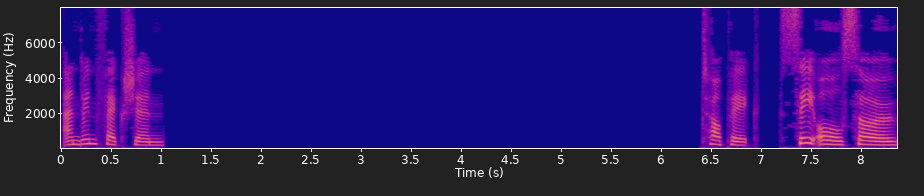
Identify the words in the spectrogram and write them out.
and infection. See also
